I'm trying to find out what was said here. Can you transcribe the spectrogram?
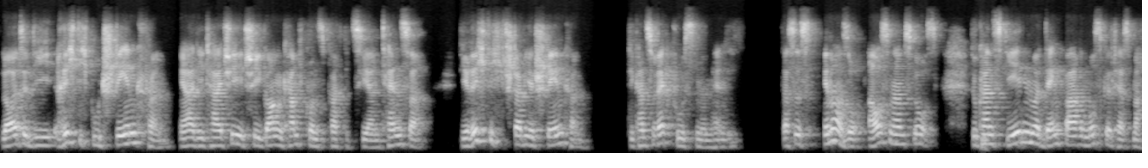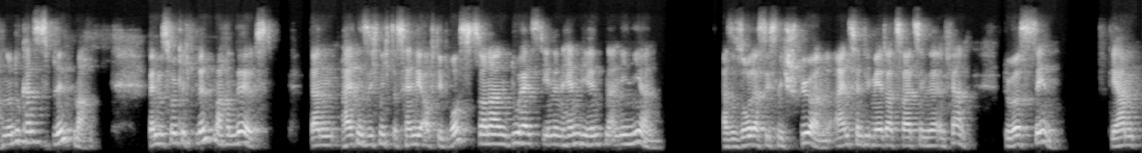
Leute, die richtig gut stehen können, ja, die Tai Chi, Qigong, Kampfkunst praktizieren, Tänzer, die richtig stabil stehen können, die kannst du wegpusten mit dem Handy. Das ist immer so, ausnahmslos. Du kannst jeden nur denkbaren Muskeltest machen und du kannst es blind machen. Wenn du es wirklich blind machen willst, dann halten sie sich nicht das Handy auf die Brust, sondern du hältst ihnen ein Handy hinten an die Nieren. Also so, dass sie es nicht spüren. Ein Zentimeter, zwei Zentimeter entfernt. Du wirst sehen. Die haben,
